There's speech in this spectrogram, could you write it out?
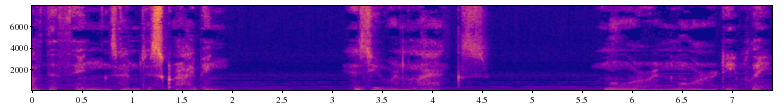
of the things I'm describing as you relax more and more deeply.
